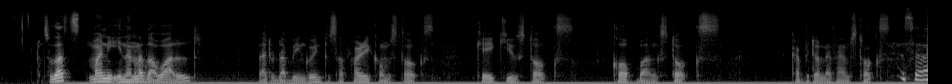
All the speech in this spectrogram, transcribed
so that's money in another world that would have been going to Safaricom stocks, KQ stocks, Co-op Bank stocks, Capital FM stocks. So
